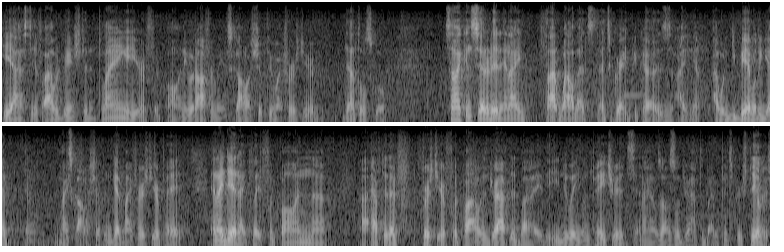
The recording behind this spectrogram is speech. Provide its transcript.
He asked if I would be interested in playing a year of football and he would offer me a scholarship through my first year of dental school. So I considered it and I thought, wow, that's, that's great because I, you know, I would be able to get you know, my scholarship and get my first year paid. And I did. I played football and uh, uh, after that first year of football, I was drafted by the New England Patriots, and I was also drafted by the Pittsburgh Steelers.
